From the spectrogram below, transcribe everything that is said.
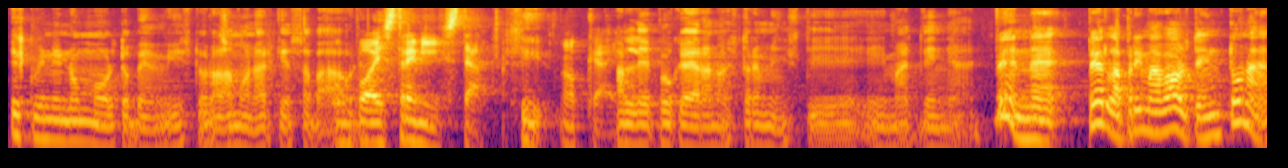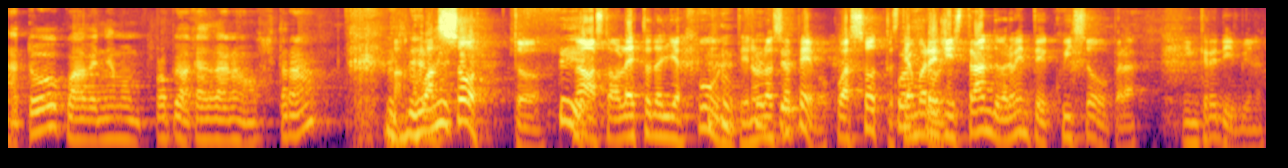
e quindi non molto ben visto dalla monarchia Un sabauda. po' estremista. Sì, Ok. all'epoca erano estremisti i mazziniani. Venne per la prima volta intonato, qua veniamo proprio a casa nostra. Ma qua sotto? Sì. No, sto ho letto dagli appunti, non lo sì. sapevo. Qua sotto, Qua stiamo sotto. registrando veramente qui sopra. Incredibile.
